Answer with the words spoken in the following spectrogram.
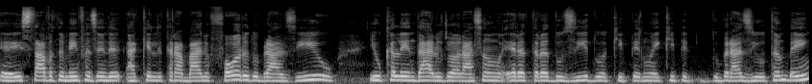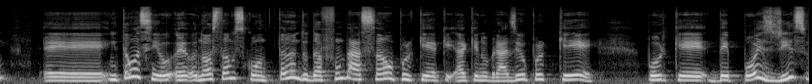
é, estava também fazendo aquele trabalho fora do Brasil e o calendário de oração era traduzido aqui por uma equipe do Brasil também. É, então, assim, eu, eu, nós estamos contando da fundação porque aqui, aqui no Brasil, porque porque depois disso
